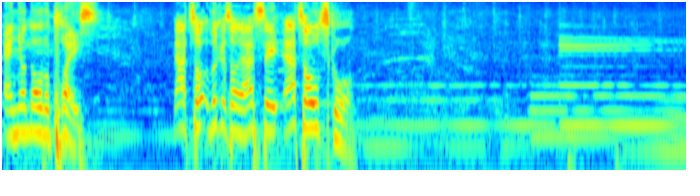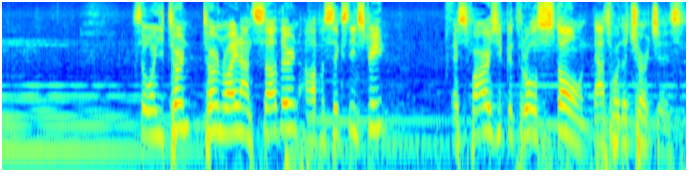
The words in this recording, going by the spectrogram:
and you'll know the place. That's look at that. That's that's old school. So when you turn turn right on Southern off of 16th Street, as far as you can throw a stone, that's where the church is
